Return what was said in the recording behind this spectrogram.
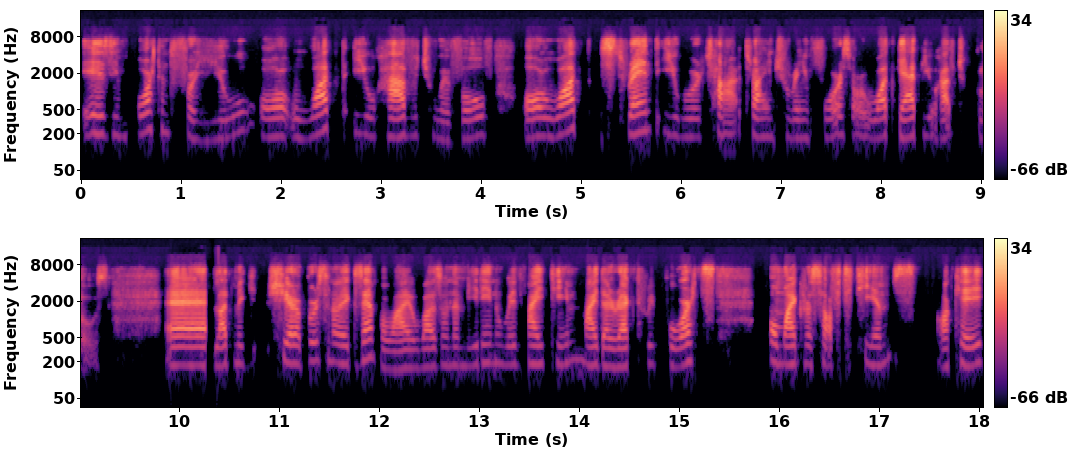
is important for you or what you have to evolve or what strength you were trying to reinforce or what gap you have to close uh, let me share a personal example. I was on a meeting with my team, my direct reports on Microsoft Teams, okay?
